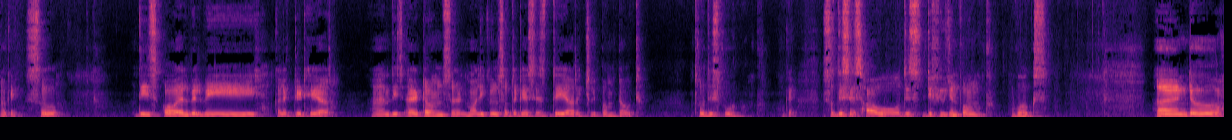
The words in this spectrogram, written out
Okay so this oil will be collected here. And these atoms and molecules of the gases they are actually pumped out through this fore pump. Okay so this is how this diffusion pump works. And uh,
